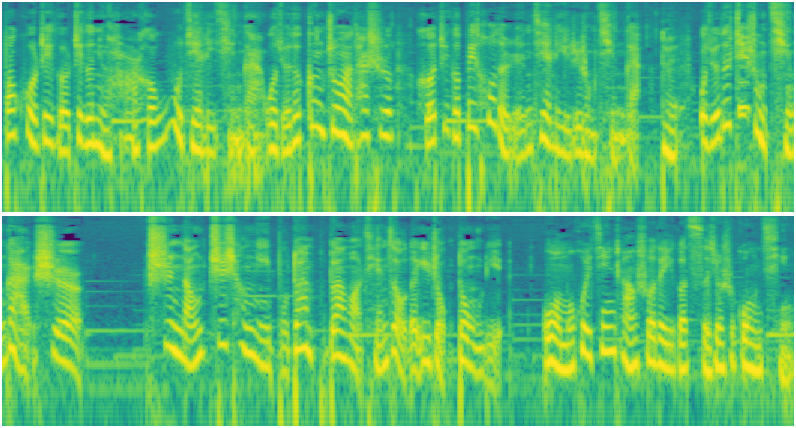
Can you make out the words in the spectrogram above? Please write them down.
包括这个这个女孩和物建立情感，我觉得更重要，她是和这个背后的人建立这种情感。对，我觉得这种情感是是能支撑你不断不断往前走的一种动力。我们会经常说的一个词就是共情。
